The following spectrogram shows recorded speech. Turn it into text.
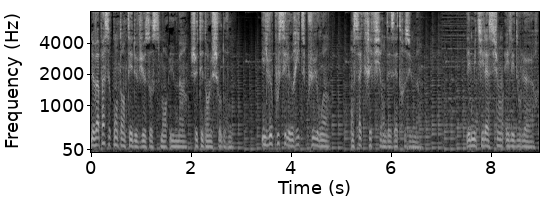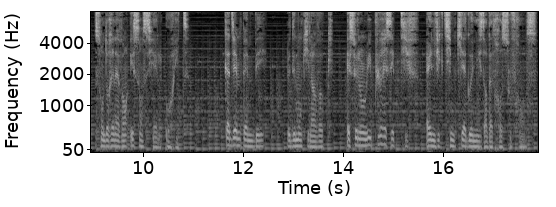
ne va pas se contenter de vieux ossements humains jetés dans le chaudron. Il veut pousser le rite plus loin en sacrifiant des êtres humains. Les mutilations et les douleurs sont dorénavant essentielles au rite. Kadiem Pembe, le démon qu'il invoque, est selon lui plus réceptif à une victime qui agonise dans d'atroces souffrances.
